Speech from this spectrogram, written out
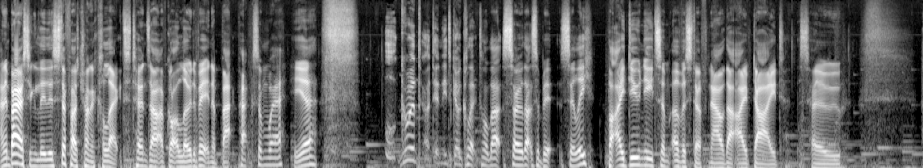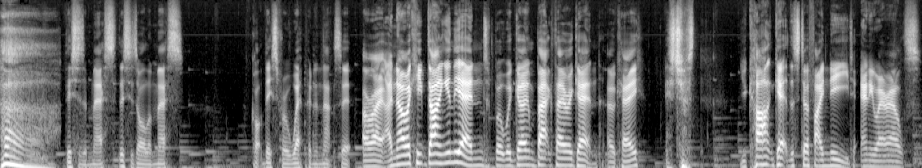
And embarrassingly, there's stuff I was trying to collect. Turns out I've got a load of it in a backpack somewhere here. Good. I didn't need to go collect all that, so that's a bit silly. But I do need some other stuff now that I've died. So... this is a mess. This is all a mess. Got this for a weapon and that's it. All right, I know I keep dying in the end, but we're going back there again, okay? It's just... You can't get the stuff I need anywhere else.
